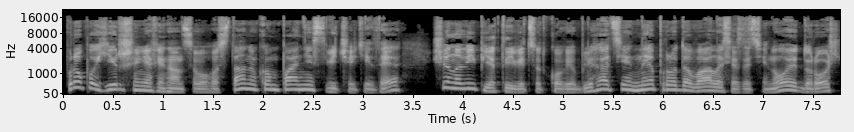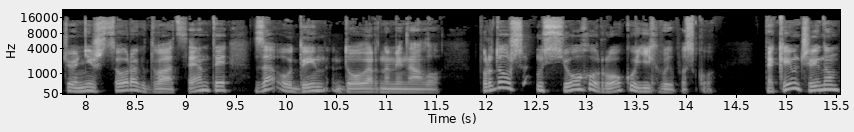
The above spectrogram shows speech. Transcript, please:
Про погіршення фінансового стану компанії свідчить і те, що нові 5% облігації не продавалися за ціною дорожчою ніж 42 центи за 1 долар номіналу впродовж усього року їх випуску. Таким чином,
